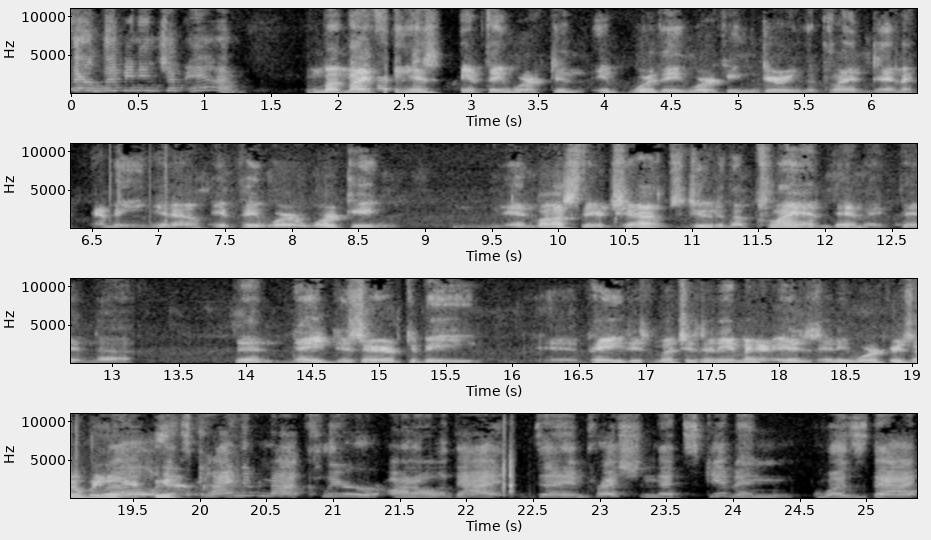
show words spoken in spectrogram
They're living in Japan. But my They're- thing is, if they worked in, if were they working during the pandemic? I mean, you know, if they were working and lost their jobs due to the pandemic, then uh, then they deserve to be paid as much as any Amer- as any workers over Well, here. it's kind of not clear on all of that. The impression that's given was that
